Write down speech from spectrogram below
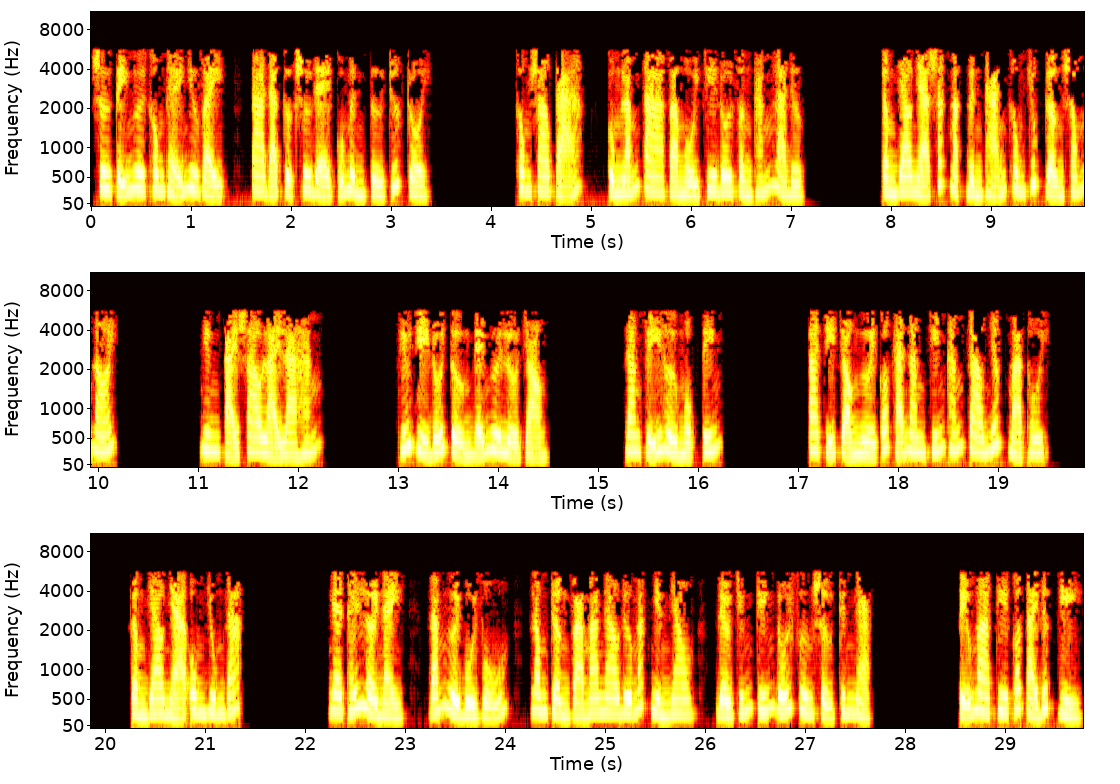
Sư tỷ ngươi không thể như vậy, ta đã cược sư đệ của mình từ trước rồi. Không sao cả, cùng lắm ta và muội chia đôi phần thắng là được. Cầm dao nhã sắc mặt bình thản không chút gợn sóng nói. Nhưng tại sao lại là hắn? Thiếu gì đối tượng để ngươi lựa chọn? Đan phỉ hừ một tiếng. Ta chỉ chọn người có khả năng chiến thắng cao nhất mà thôi. Cầm dao nhã ung dung đáp. Nghe thấy lời này, đám người bùi vũ, Long Trần và Ma Ngao đưa mắt nhìn nhau, đều chứng kiến đối phương sự kinh ngạc. Tiểu ma kia có tài đức gì,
